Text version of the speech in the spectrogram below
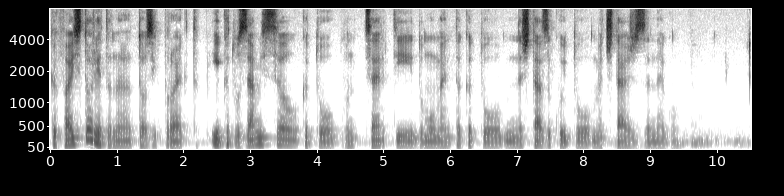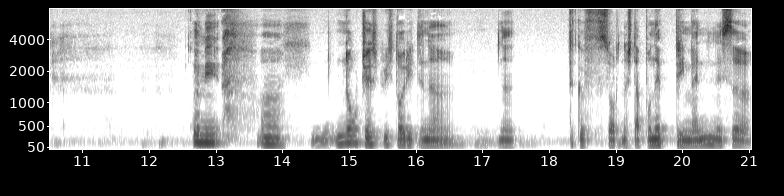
Каква е историята на този проект? И като замисъл, като концерти до момента, като неща, за които мечтаеш за него? Ами, а, много често историите на, на такъв сорт неща, поне при мен, не са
